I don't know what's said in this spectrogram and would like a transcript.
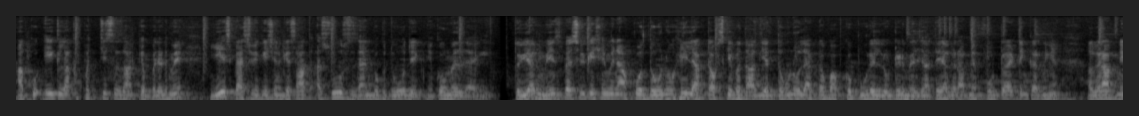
आपको एक लाख पच्चीस हज़ार के बजट में ये स्पेसिफिकेशन के साथ असूस जैन बुक दो देखने को मिल जाएगी। तो यार मेन स्पेसिफिकेशन मैंने आपको दोनों ही लैपटॉप्स के बता दिया। दोनों लैपटॉप आपको पूरे लोडेड मिल जाते हैं। अगर आपने फ़ोटो एडिटिंग करनी है, अगर आपने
